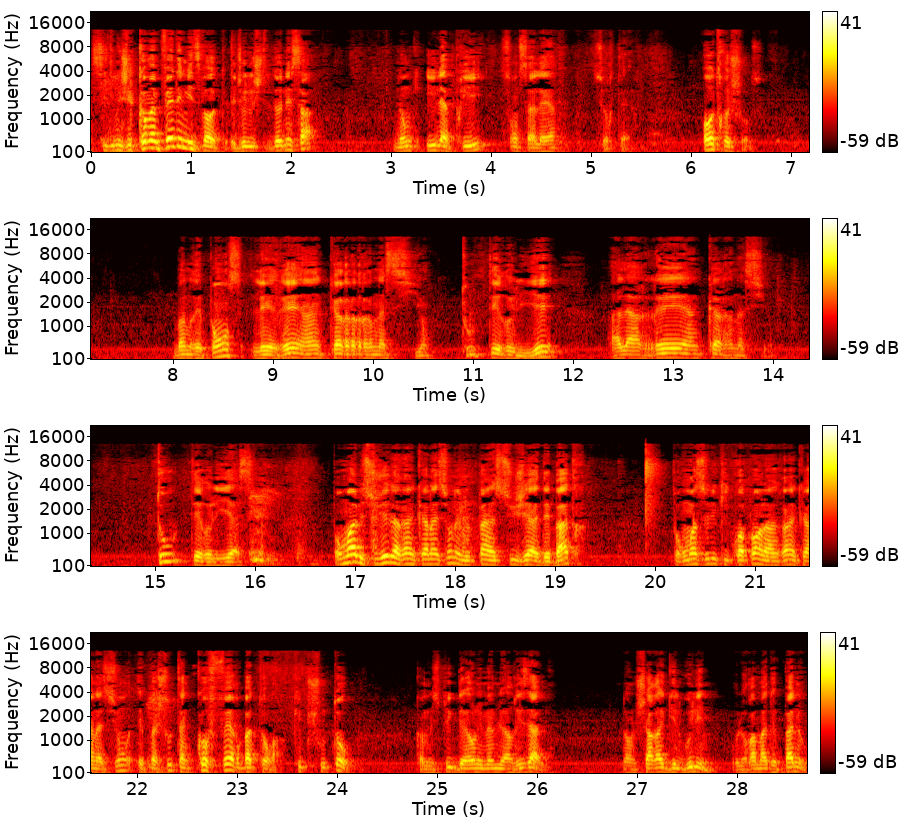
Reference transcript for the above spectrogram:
s'il dit, mais j'ai quand même fait des mitzvot, et Dieu lui a donné ça. Donc, il a pris son salaire sur terre autre chose. Bonne réponse, les réincarnations. Tout est relié à la réincarnation. Tout est relié à cela. Pour moi, le sujet de la réincarnation n'est même pas un sujet à débattre. Pour moi, celui qui ne croit pas en la réincarnation est pas un kofer batora, kipshuto, comme l'explique d'ailleurs lui-même le Harizal, dans le Shara Gilgulim, ou le Rama de Panou,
